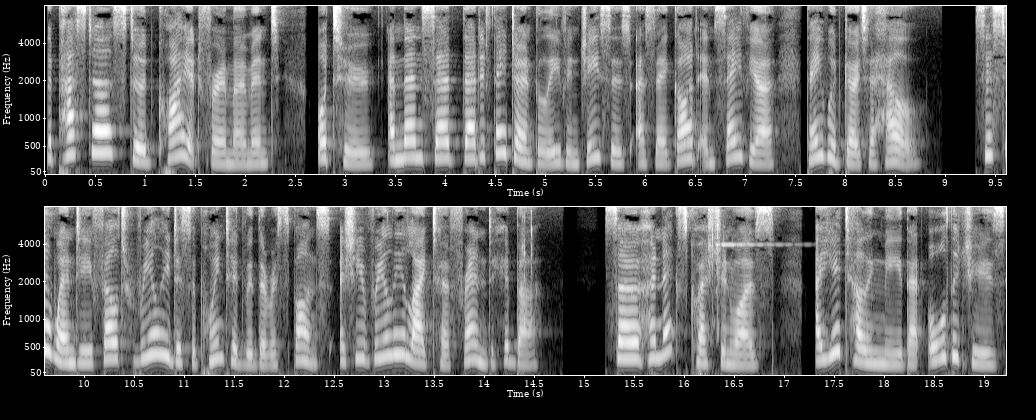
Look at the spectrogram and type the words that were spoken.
The pastor stood quiet for a moment or two and then said that if they don't believe in Jesus as their God and Saviour, they would go to hell. Sister Wendy felt really disappointed with the response as she really liked her friend Hibba. So her next question was Are you telling me that all the Jews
